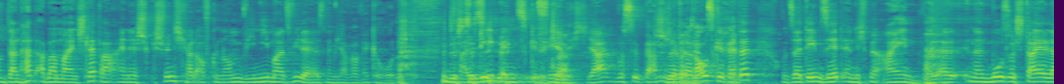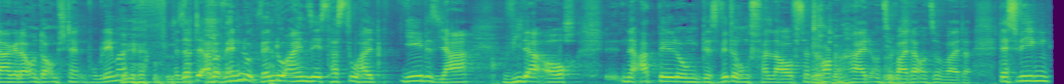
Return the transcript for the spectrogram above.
und dann hat aber mein Schlepper eine Geschwindigkeit aufgenommen wie niemals wieder. Er ist nämlich einfach weggerutscht. Das war lebensgefährlich. Ja, ja musste, hat mich dann wieder rausgerettet und seitdem sät er nicht mehr ein, weil er in der Moselsteillage da unter Umständen Probleme hat. Er sagte, aber wenn du, wenn du einsäst, hast du halt jedes Jahr wieder auch eine Abbildung des Witterungsverlaufs, der Trockenheit und so weiter und so weiter. Deswegen,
